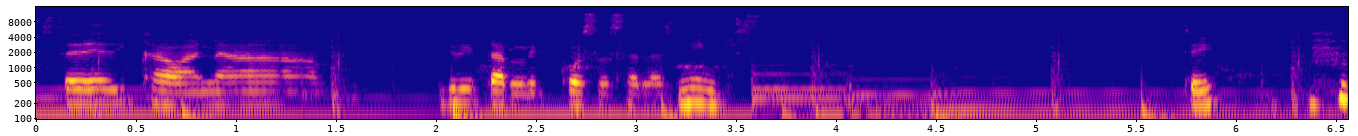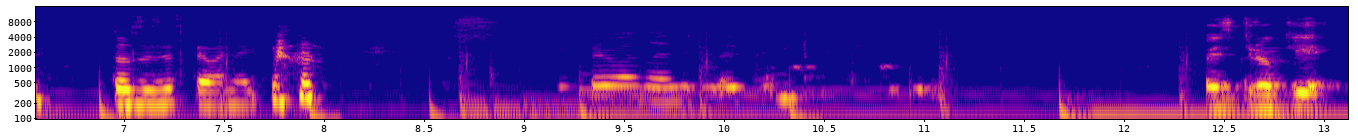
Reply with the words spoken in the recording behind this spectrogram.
se dedicaban a gritarle cosas a las niñas. ¿Sí? Entonces Esteban ahí. Vas a decir esto. Pues creo que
